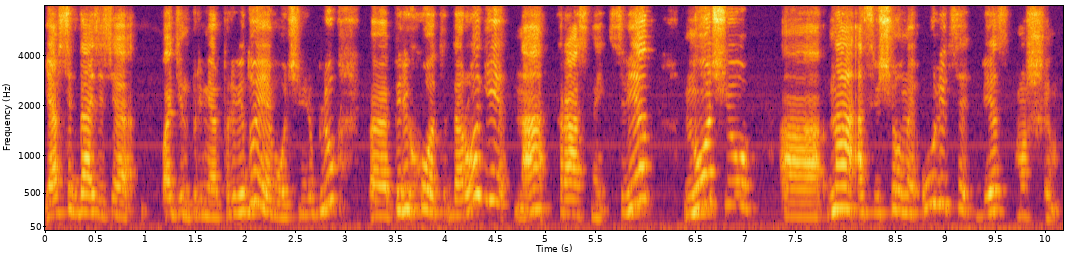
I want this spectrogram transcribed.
Я всегда здесь э, один пример приведу, я его очень люблю. Э, переход дороги на красный свет ночью на освещенной улице без машин.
